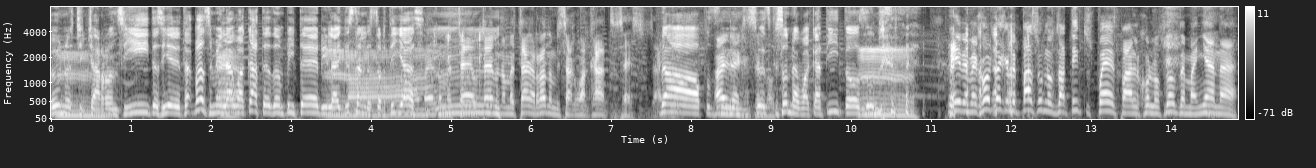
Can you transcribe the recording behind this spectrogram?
Unos chicharroncitos. Y, páseme el Ah. aguacate, don Peter. Y ahí están las tortillas. No, no me esté- Mm. usted no me está agarrando mis aguacates. No, pues ay, es que son aguacatitos. Mm. Mire, mejor de que le paso unos datitos, pues, para el- los juegos de mañana.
